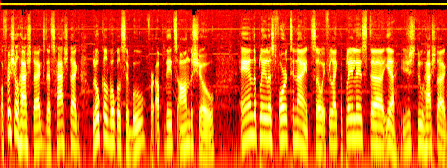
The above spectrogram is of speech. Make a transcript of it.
official hashtags. That's hashtag local vocal Cebu for updates on the show and the playlist for tonight. So if you like the playlist, uh, yeah, you just do hashtag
